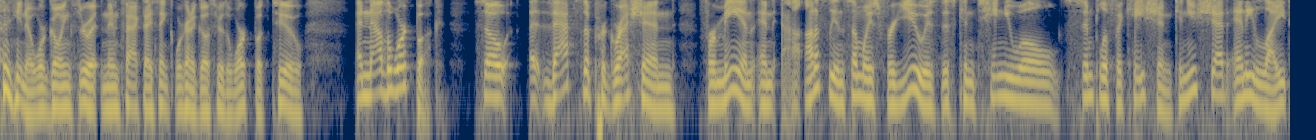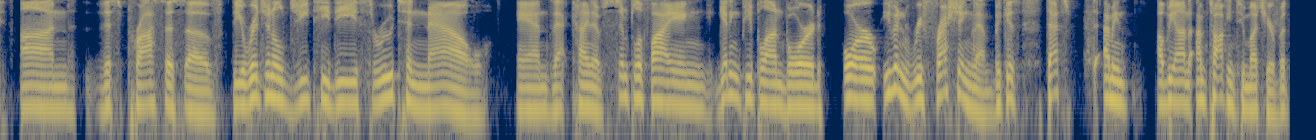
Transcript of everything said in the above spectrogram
you know we're going through it and in fact I think we're going to go through the workbook too and now the workbook. So uh, that's the progression for me and and honestly in some ways for you is this continual simplification. Can you shed any light on this process of the original GTD through to now and that kind of simplifying, getting people on board or even refreshing them? Because that's, I mean, I'll be on, I'm talking too much here, but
